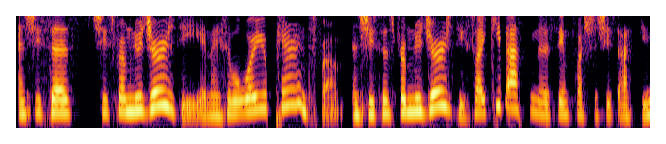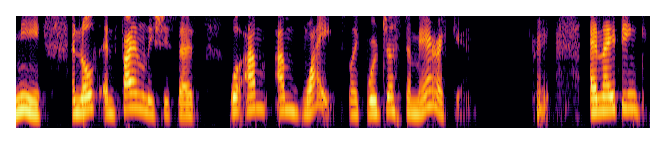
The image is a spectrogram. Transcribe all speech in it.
And she says she's from new jersey. And i said well where are your parents from? And she says from new jersey. So i keep asking the same question she's asking me. And and finally she says well i'm i'm white. Like we're just american. Right? And i think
